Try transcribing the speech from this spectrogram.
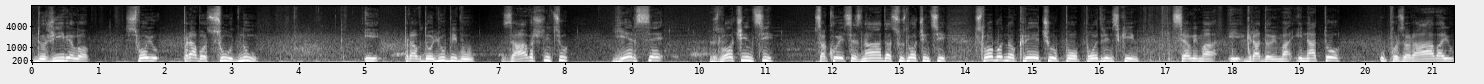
doživjelo svoju pravosudnu i pravdoljubivu završnicu, jer se zločinci, za koje se zna da su zločinci, slobodno kreću po podrinskim selima i gradovima i na to upozoravaju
